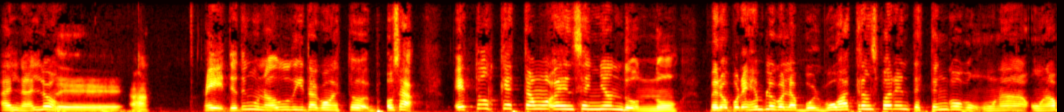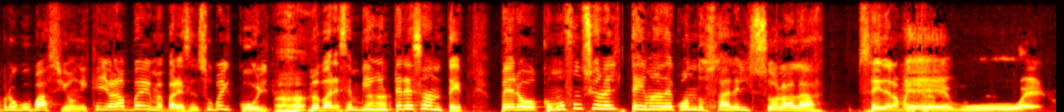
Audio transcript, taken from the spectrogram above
Arnaldo, de ajá. eh, yo tengo una dudita con esto. O sea, estos que estamos enseñando, no. Pero, por ejemplo, con las burbujas transparentes tengo una, una preocupación. Y es que yo las veo y me parecen súper cool. Ajá. Me parecen bien Ajá. interesantes. Pero, ¿cómo funciona el tema de cuando sale el sol a las 6 de la mañana? Eh, bueno,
